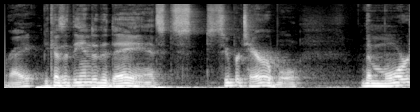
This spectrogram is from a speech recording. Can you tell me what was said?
right? Because at the end of the day, and it's super terrible, the more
